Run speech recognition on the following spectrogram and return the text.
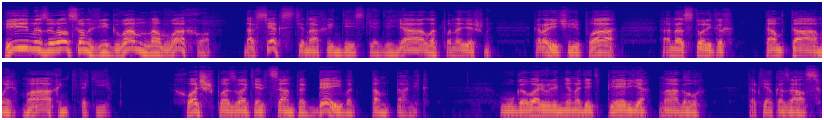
И назывался он Вигвам Навахо. На всех стенах индейские одеяла понавешены, короли черепа, а на столиках там-тамы, махоньки такие. Хочешь позвать официанта, бей в этот там-тамик уговаривали меня надеть перья на голову, так я отказался.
